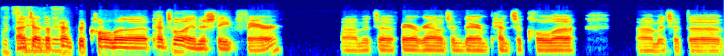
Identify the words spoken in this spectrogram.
What's That's at the, the Pensacola Pensacola Interstate Fair. Um, it's a fairgrounds in there in Pensacola. Um, it's at the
